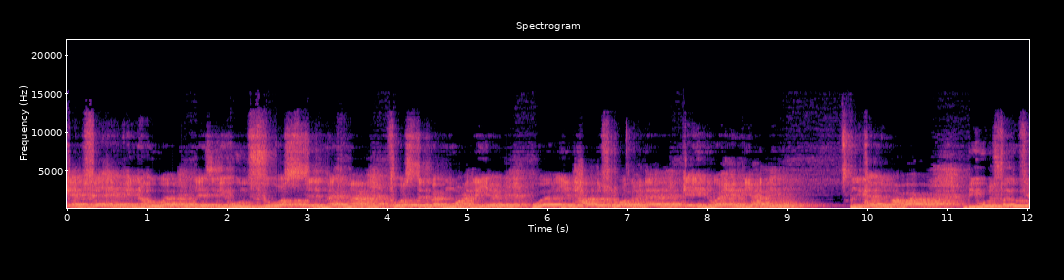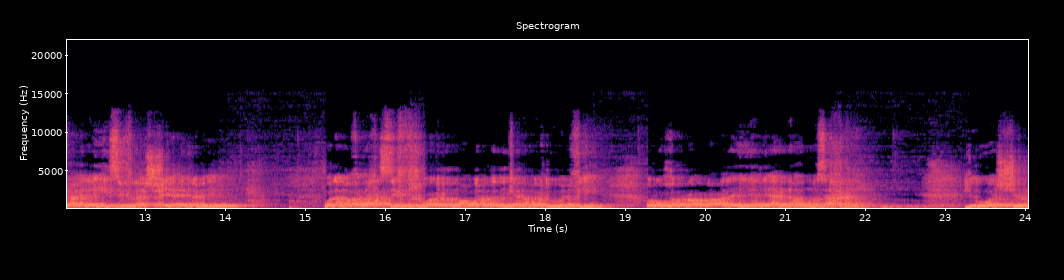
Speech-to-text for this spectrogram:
كان فاهم إن هو لازم يكون في وسط المجمع في وسط المجموعة دي ويتحط في الوضع ده كأن واحد بيعلمه نكمل مع بعض. بيقول فدفع إليه سفر أشعياء النبي. ولما فتح السفر وجد الموضع الذي كان مكتوبا فيه روح الرب علي لأنه مسحني لأبشر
